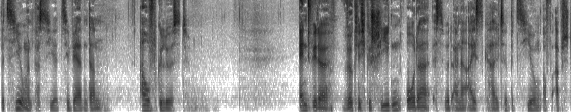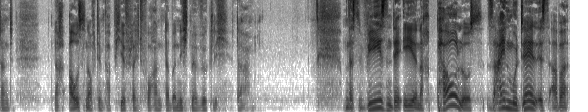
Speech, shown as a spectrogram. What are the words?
Beziehungen passiert. Sie werden dann aufgelöst. Entweder wirklich geschieden oder es wird eine eiskalte Beziehung auf Abstand nach außen auf dem Papier vielleicht vorhanden, aber nicht mehr wirklich da. Und das Wesen der Ehe nach Paulus, sein Modell ist aber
